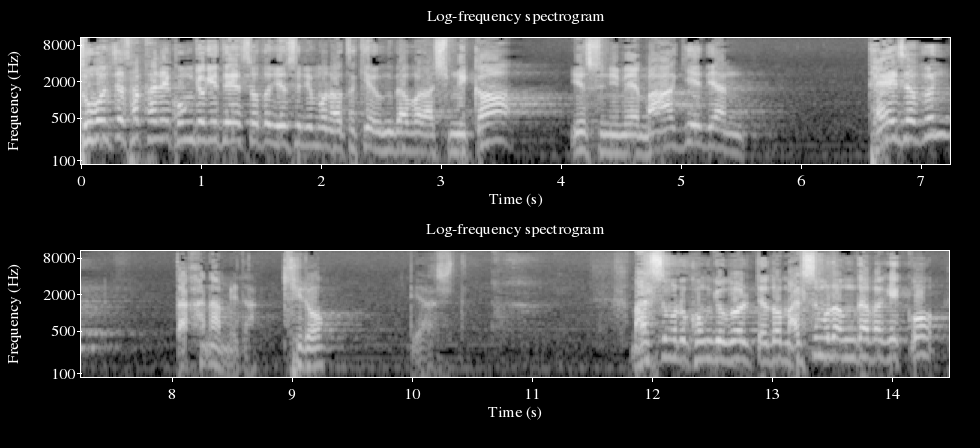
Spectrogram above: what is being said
두 번째 사탄의 공격에 대해서도 예수님은 어떻게 응답을 하십니까? 예수님의 마귀에 대한 대적은 딱 하나입니다. 기록되었다. 말씀으로 공격할 때도 말씀으로 응답하겠고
